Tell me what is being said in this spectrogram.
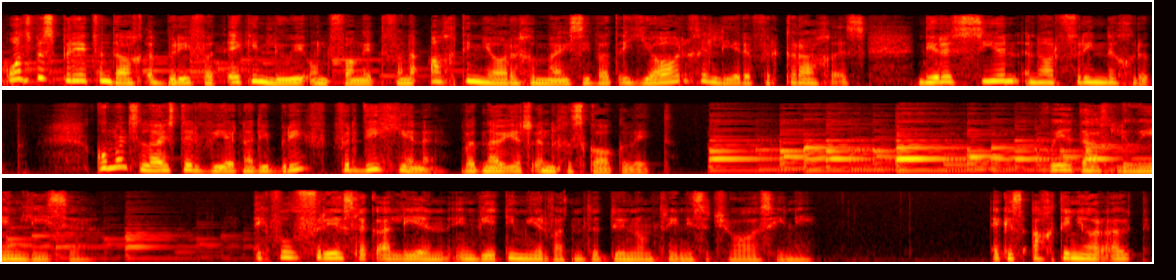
Ons bespreek vandag 'n brief wat ek en Louis ontvang het van 'n 18-jarige meisie wat 'n jaar gelede verkragt is deur 'n seun in haar vriendegroep. Kom ons luister weer na die brief vir diegene wat nou eers ingeskakel het. Goeiedag Louie en Lise. Ek voel vreeslik alleen en weet nie meer wat om te doen omtrent die situasie nie. Ek is 18 jaar oud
